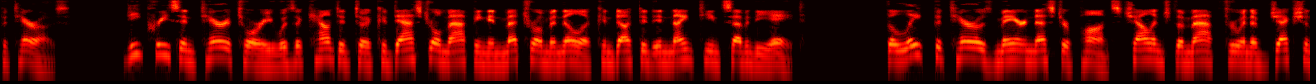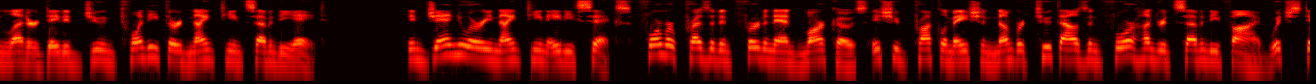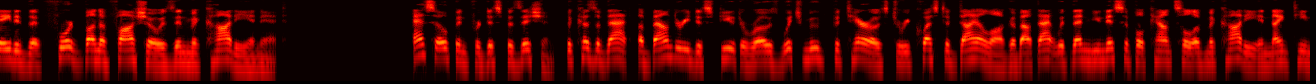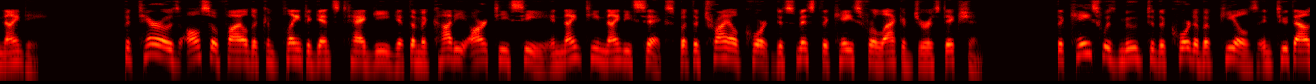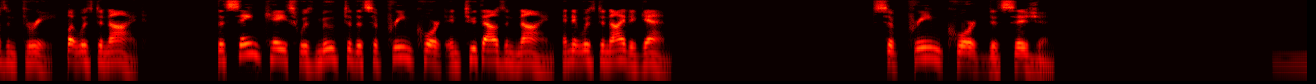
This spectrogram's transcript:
Pateros Decrease in territory was accounted to a cadastral mapping in Metro Manila conducted in 1978. The late Pateros mayor Nestor Ponce challenged the map through an objection letter dated June 23, 1978. In January 1986, former President Ferdinand Marcos issued Proclamation No. 2475 which stated that Fort Bonifacio is in Makati and it S open for disposition. Because of that, a boundary dispute arose which moved Pateros to request a dialogue about that with then Municipal Council of Makati in 1990. Pateros also filed a complaint against Taguig at the Makati RTC in 1996 but the trial court dismissed the case for lack of jurisdiction. The case was moved to the Court of Appeals in 2003, but was denied. The same case was moved to the Supreme Court in 2009, and it was denied again. Supreme Court decision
